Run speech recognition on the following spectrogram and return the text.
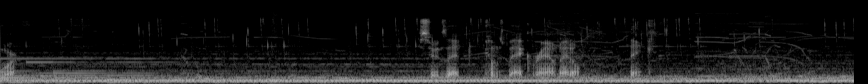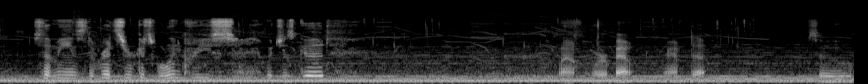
Anymore. As soon as that comes back around, I don't think. So that means the red circuits will increase, which is good. Well, we're about wrapped up. So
